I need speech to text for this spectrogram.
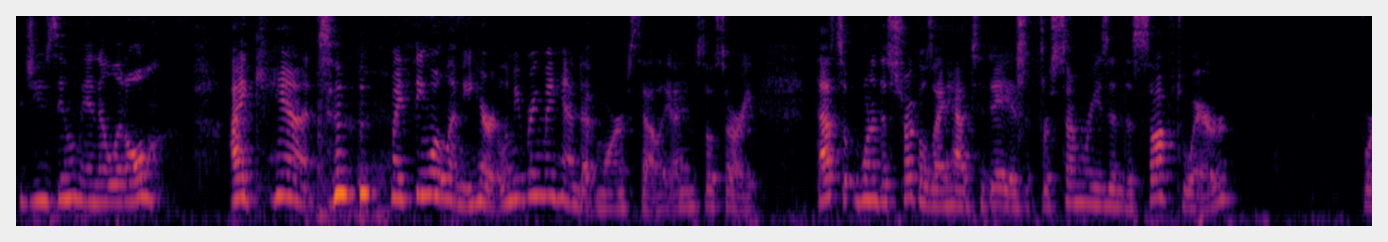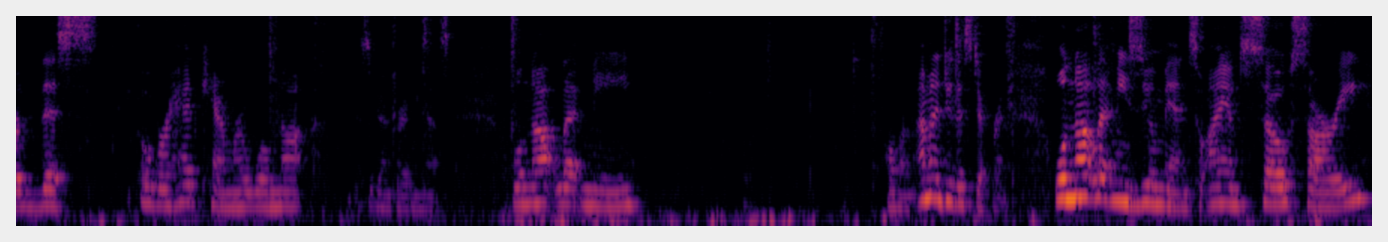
Could you zoom in a little? I can't. my thing won't let me hear it. Let me bring my hand up more, Sally. I am so sorry. That's one of the struggles I had today is for some reason the software for this overhead camera will not, this is gonna drive me nuts, will not let me, hold on, I'm gonna do this different, will not let me zoom in. So I am so sorry.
